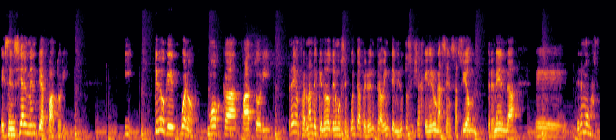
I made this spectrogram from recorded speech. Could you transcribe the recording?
esencialmente a Fattori. Y creo que, bueno, Mosca, Factory, Brian Fernández que no lo tenemos en cuenta, pero entra 20 minutos y ya genera una sensación tremenda. Eh, tenemos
